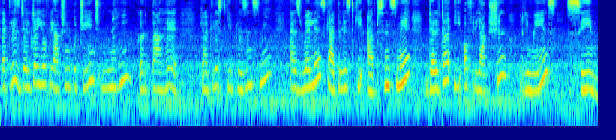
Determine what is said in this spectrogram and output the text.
catalyst delta E of reaction को चेंज नहीं करता है कैटलिस्ट की प्रेजेंस में एज वेल एज कैटलिस्ट की एब्सेंस में delta E of reaction remains same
